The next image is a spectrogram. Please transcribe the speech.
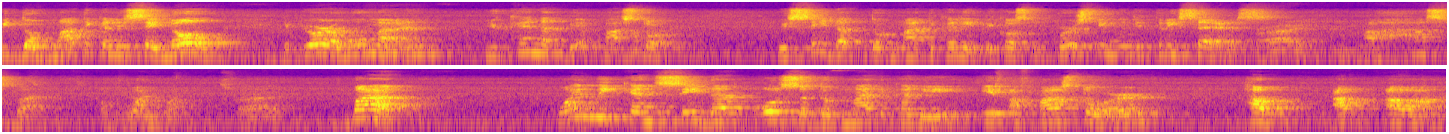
We dogmatically say, no. If you're a woman, you cannot be a pastor. We say that dogmatically because in 1 Timothy 3 says, Right. a husband of one wife. Right. But, why we can say that also dogmatically if a pastor have a, a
